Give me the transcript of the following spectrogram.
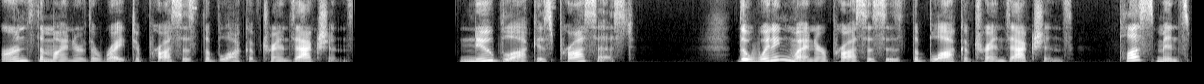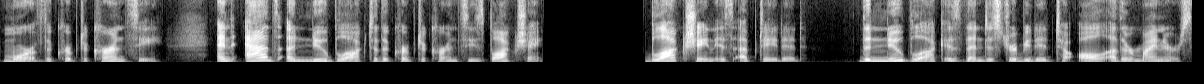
earns the miner the right to process the block of transactions. New block is processed. The winning miner processes the block of transactions, plus mints more of the cryptocurrency, and adds a new block to the cryptocurrency's blockchain. Blockchain is updated. The new block is then distributed to all other miners,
